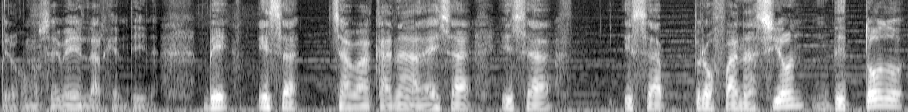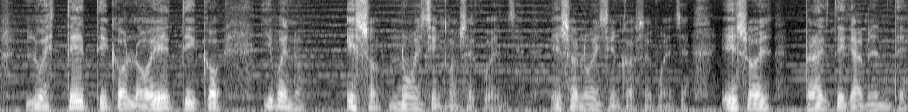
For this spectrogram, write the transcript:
pero como se ve en la Argentina, ve esa chabacanada, esa, esa, esa profanación de todo lo estético, lo ético, y bueno, eso no es inconsecuencia, eso no es inconsecuencia, eso es prácticamente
